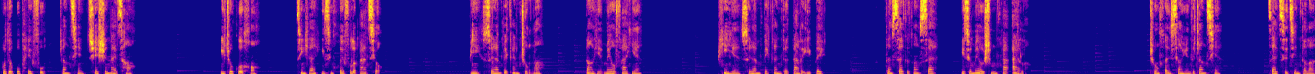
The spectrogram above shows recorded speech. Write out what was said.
不得不佩服张倩确实耐操。一周过后，竟然已经恢复了八九。逼虽然被干肿了。倒也没有发炎，屁眼虽然被干得大了一倍，但塞个钢塞也就没有什么大碍了。重返校园的张倩，再次见到了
